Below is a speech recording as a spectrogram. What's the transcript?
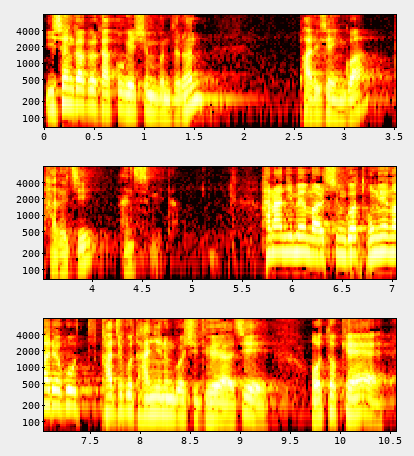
이 생각을 갖고 계신 분들은 바리새인과 다르지 않습니다. 하나님의 말씀과 동행하려고 가지고 다니는 것이 되어야지 어떻게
